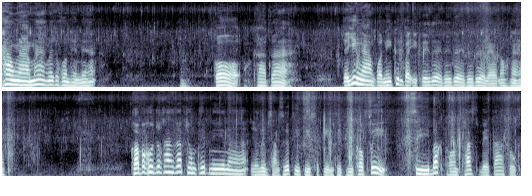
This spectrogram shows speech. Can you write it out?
ข้าวงามมากนะทุกคนเห็นไหมฮะ ก็ คาดว่า จะยิ่งงามกว่านี้ขึ้นไปอีกเรื่อยๆเรื่อยๆเรื่อยๆแล้วเนาะนะครับ ขอบพระคุณทุกท่านรับชมคลิปนี้นะฮะอย่าลืมสั่งซื้อ TP Skin TP Coffee ซีบัคทอนพลัสเบต้าโกแค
